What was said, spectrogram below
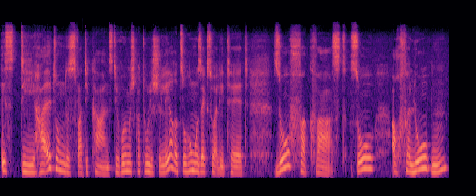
ist die Haltung des Vatikans, die römisch-katholische Lehre zur Homosexualität so verquast, so auch verlogen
